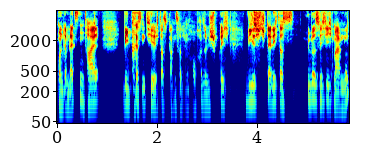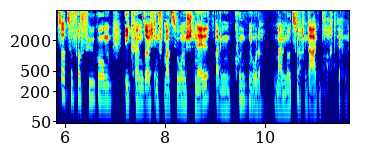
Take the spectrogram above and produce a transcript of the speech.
Und im letzten Teil, wie präsentiere ich das Ganze dann auch? Also sprich, wie stelle ich das übersichtlich meinem Nutzer zur Verfügung? Wie können solche Informationen schnell bei dem Kunden oder meinem Nutzer dargebracht werden?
